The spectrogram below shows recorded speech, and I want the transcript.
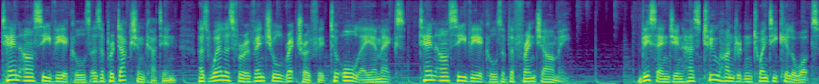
10 RC vehicles as a production cut-in, as well as for eventual retrofit to all AMX 10 RC vehicles of the French Army. This engine has 220 kilowatts,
